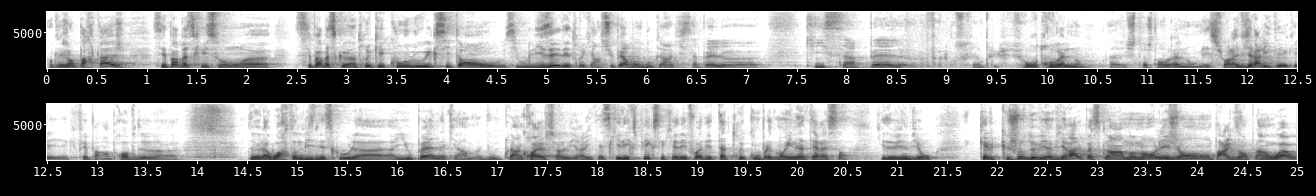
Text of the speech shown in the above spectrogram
quand les gens partagent, c'est pas parce qu'ils sont, euh, c'est pas parce qu'un truc est cool ou excitant ou si vous lisez des trucs, il y a un super bon bouquin qui s'appelle, euh, qui s'appelle, enfin, je me souviens plus, je vous retrouverai le nom, euh, je t'enverrai le nom, mais sur la viralité qui est, fait par un prof de de la Wharton Business School à, UPenn, qui est un incroyable sur la viralité. Ce qu'il explique, c'est qu'il y a des fois des tas de trucs complètement inintéressants qui deviennent viraux quelque chose devient viral parce qu'à un moment, les gens ont par exemple un waouh,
